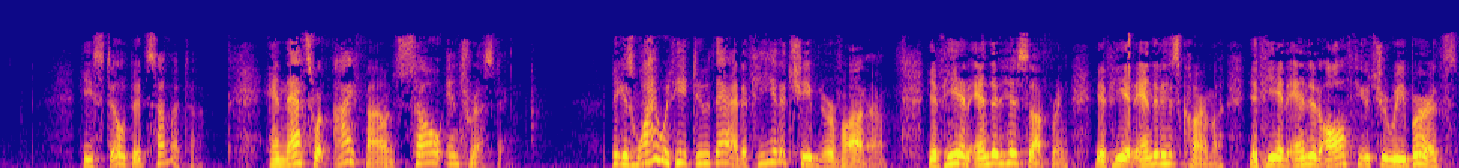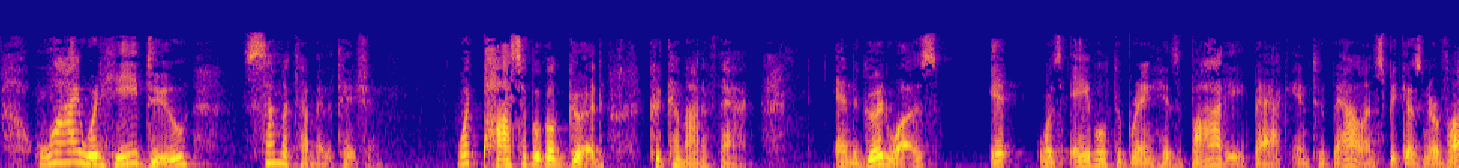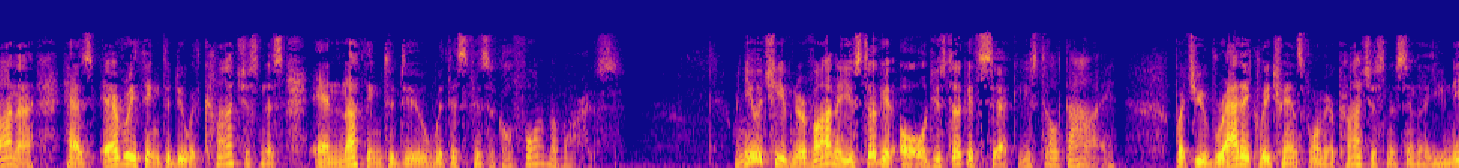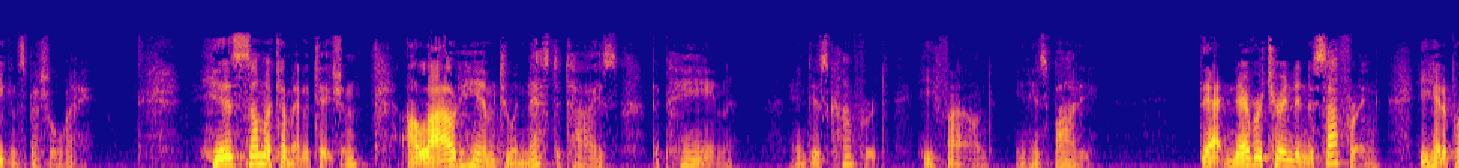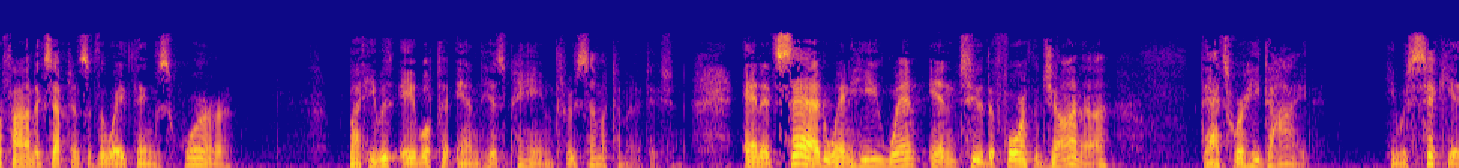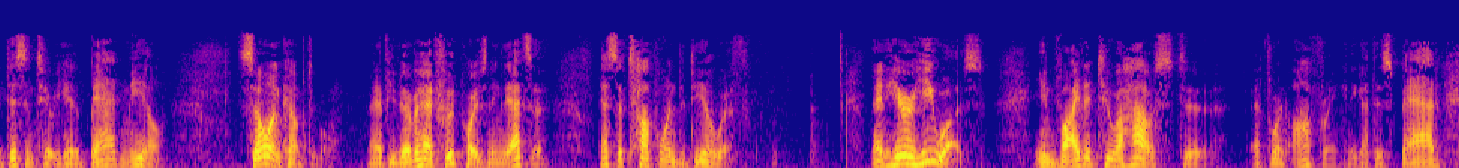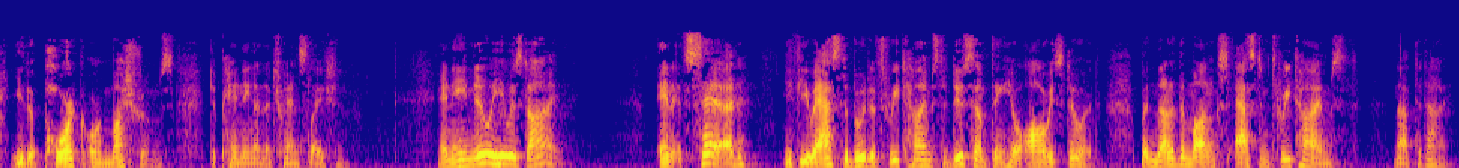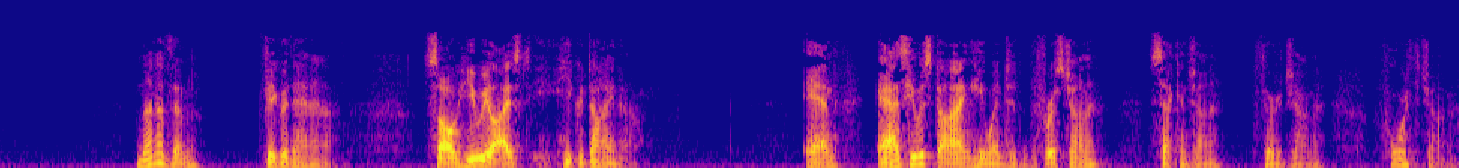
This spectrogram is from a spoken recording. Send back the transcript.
He still did samatha. And that's what I found so interesting Because why would he do that? If he had achieved nirvana, if he had ended his suffering, if he had ended his karma, if he had ended all future rebirths, why would he do samatha meditation? What possible good could come out of that? And the good was, it was able to bring his body back into balance because nirvana has everything to do with consciousness and nothing to do with this physical form of ours. When you achieve nirvana, you still get old, you still get sick, you still die, but you've radically transformed your consciousness in a unique and special way. His samatha meditation allowed him to anesthetize the pain and discomfort he found in his body that never turned into suffering. He had a profound acceptance of the way things were, but he was able to end his pain through samatha meditation. And it said when he went into the fourth jhana, that's where he died. He was sick, he had dysentery, he had a bad meal. So uncomfortable. And if you've ever had food poisoning, that's a that's a tough one to deal with. And here he was, invited to a house to uh, for an offering, and he got this bad either pork or mushrooms, depending on the translation. And he knew he was dying. And it said, if you ask the Buddha three times to do something, he'll always do it. But none of the monks asked him three times not to die. None of them figured that out. So he realized he could die now. And as he was dying, he went into the first jhana, second jhana, third jhana, fourth jhana,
